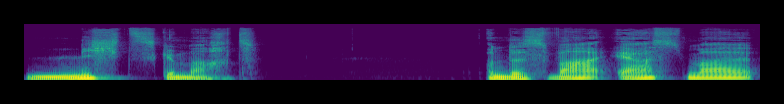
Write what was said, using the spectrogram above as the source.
nichts gemacht. Und das war erstmal,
